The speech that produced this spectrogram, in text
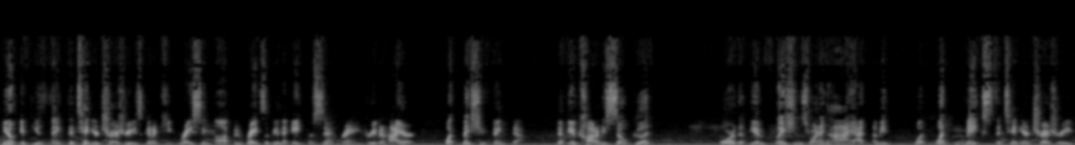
You know, if you think the 10-year Treasury is going to keep racing up and rates will be in the 8% range or even higher, what makes you think that? That the economy's so good? Or that the inflation's running high? I, I mean, what, what makes the 10 year treasury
